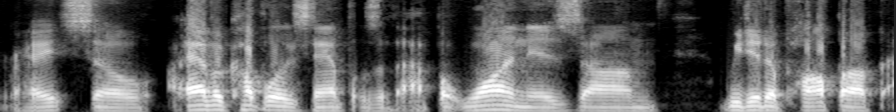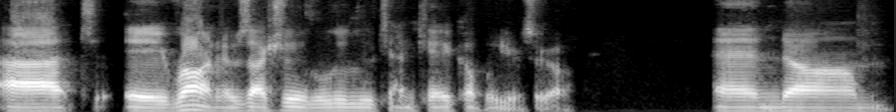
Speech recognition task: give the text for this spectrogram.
Right. So I have a couple examples of that. But one is um, we did a pop up at a run. It was actually the Lulu 10K a couple years ago. And um,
